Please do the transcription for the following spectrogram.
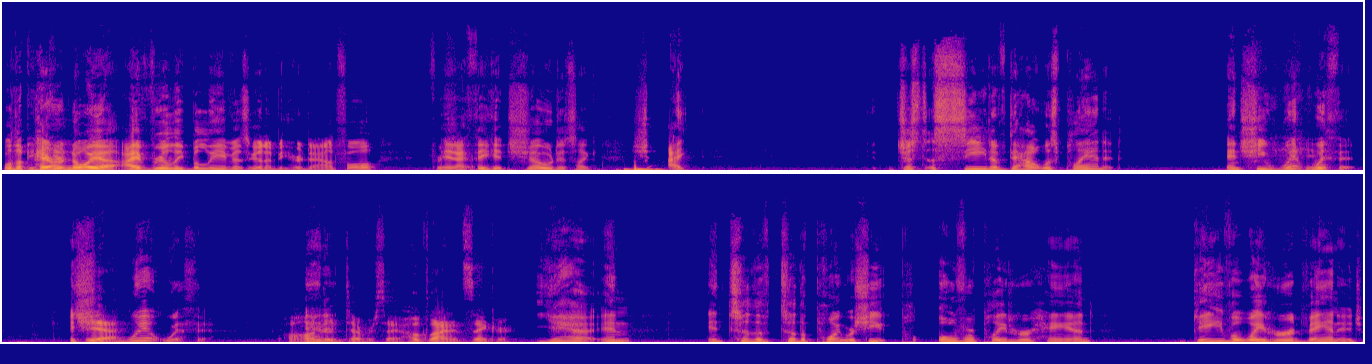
Well, the Because- paranoia I really believe is going to be her downfall, and I think it showed. It's like I just a seed of doubt was planted, and she went with it, and she Yeah. went with it. hundred and ten percent hook, line, and sinker. Yeah, and and to the to the point where she overplayed her hand, gave away her advantage,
